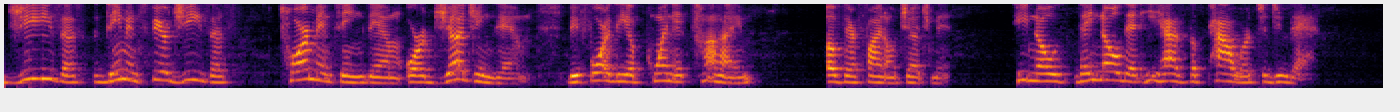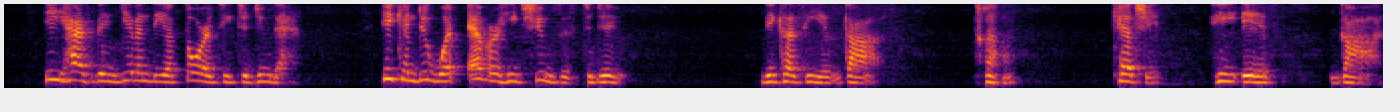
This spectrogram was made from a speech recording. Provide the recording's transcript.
Jesus, the demons fear Jesus tormenting them or judging them before the appointed time of their final judgment. He knows, they know that he has the power to do that. He has been given the authority to do that. He can do whatever he chooses to do because he is God. Catch it. He is God.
